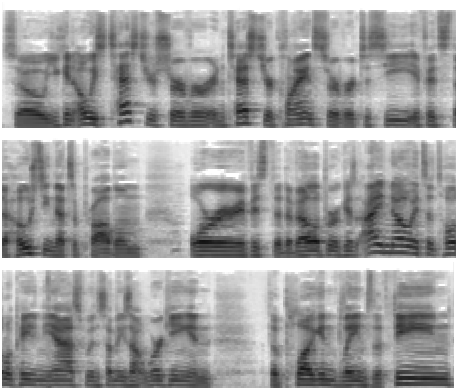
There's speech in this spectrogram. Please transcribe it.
So you can always test your server and test your client server to see if it's the hosting that's a problem or if it's the developer, because I know it's a total pain in the ass when something's not working and the plugin blames the theme,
